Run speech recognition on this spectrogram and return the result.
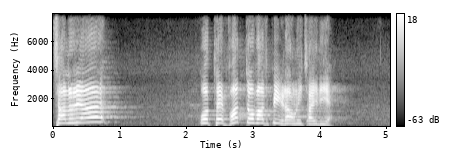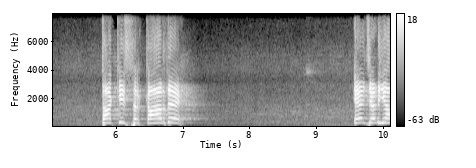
ਚੱਲ ਰਿਹਾ ਹੈ, ਉੱਥੇ ਵੱਧ ਤੋਂ ਵੱਧ ਭੀੜ ਆਉਣੀ ਚਾਹੀਦੀ ਹੈ। ਤਾਂ ਕਿ ਸਰਕਾਰ ਦੇ ਇਹ ਜਿਹੜੀਆਂ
